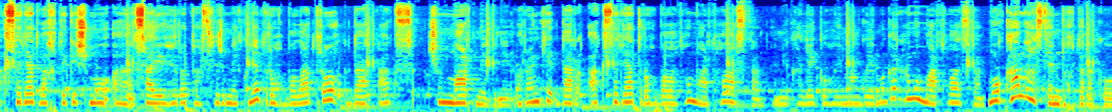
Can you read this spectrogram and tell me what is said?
аксарият вақте ки шумо сайёҳиро тасвир мекунед роҳбалатро дар акс чун мард мебинед. Барои ин ки дар аксарият роҳбалатҳо мардҳо ҳастанд. Ҳамин коллегаҳои ман гӯям агар ҳама мардҳо ҳастанд. Мо кам ҳастем духтаракҳо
